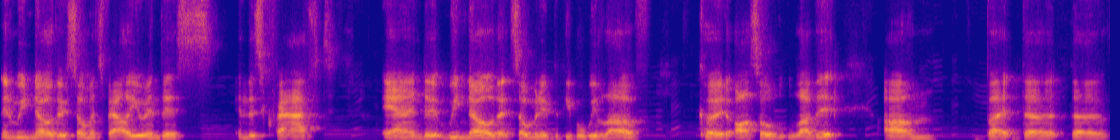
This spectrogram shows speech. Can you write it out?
and we know there's so much value in this in this craft. And we know that so many of the people we love could also love it. Um, but the the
